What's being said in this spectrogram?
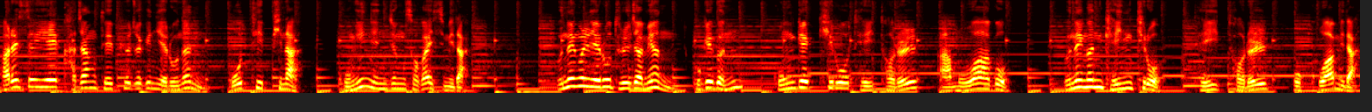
RSA의 가장 대표적인 예로는 OTP나 공인인증서가 있습니다. 은행을 예로 들자면 고객은 공개 키로 데이터를 암호화하고 은행은 개인 키로 데이터를 복호합니다.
